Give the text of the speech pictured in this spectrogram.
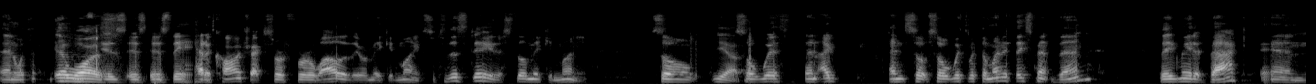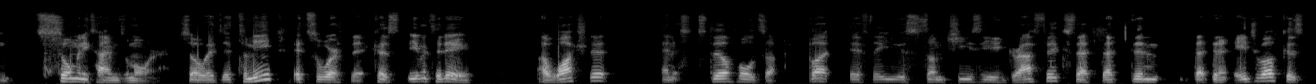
And what It was. is is is they had a contract so for a while that they were making money. So to this day, they're still making money. So yeah, so with and I and so so with with the money that they spent then, they've made it back and so many times more. So it, it to me, it's worth it because even today, I watched it and it still holds up. But if they use some cheesy graphics that that didn't that didn't age well, because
